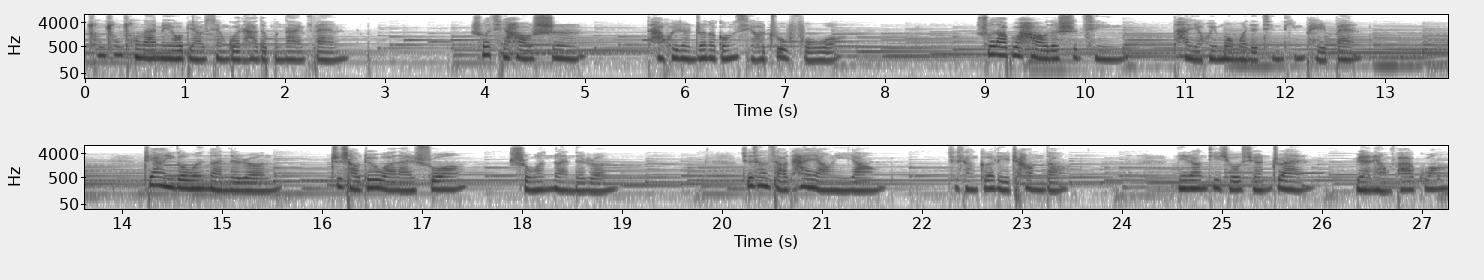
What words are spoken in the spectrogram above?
匆匆从来没有表现过他的不耐烦。说起好事。他会认真的恭喜和祝福我，说到不好的事情，他也会默默的倾听陪伴。这样一个温暖的人，至少对我来说是温暖的人，就像小太阳一样，就像歌里唱的：“你让地球旋转，月亮发光，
